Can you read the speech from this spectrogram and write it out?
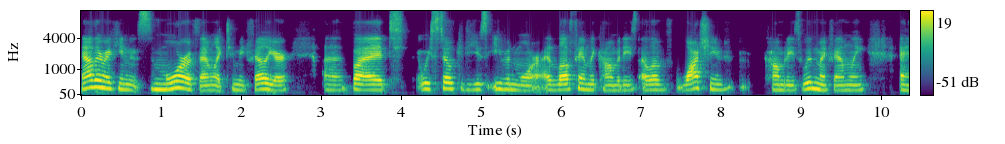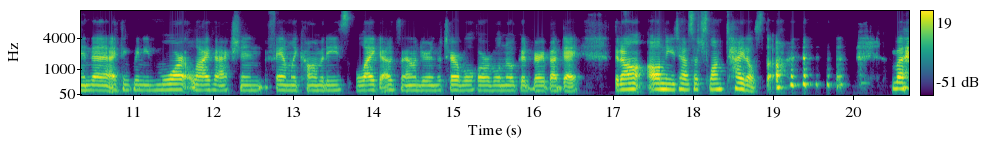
Now they're making some more of them, like Timmy Failure. Uh, but we still could use even more. I love family comedies. I love watching comedies with my family. And uh, I think we need more live action family comedies like Alexander and the Terrible, Horrible, No Good, Very Bad Day. They don't all need to have such long titles though. but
